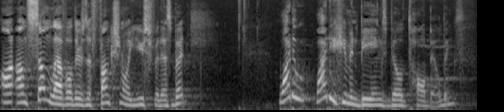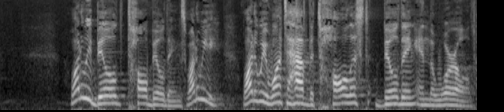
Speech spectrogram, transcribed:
on some level, there's a functional use for this, but why do, why do human beings build tall buildings? Why do we build tall buildings? Why do we, why do we want to have the tallest building in the world?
